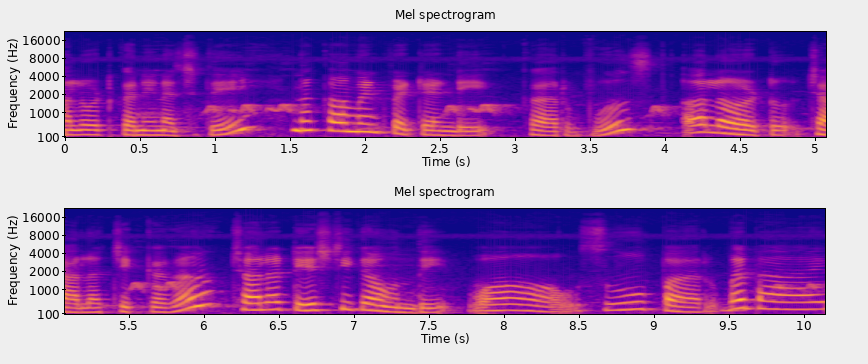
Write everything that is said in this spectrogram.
అలర్ట్ కానీ నచ్చితే నాకు కామెంట్ పెట్టండి. కర్బూజ్ అలర్ట్ చాలా చిక్కగా చాలా టేస్టీగా ఉంది. Wow super. Bye bye.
